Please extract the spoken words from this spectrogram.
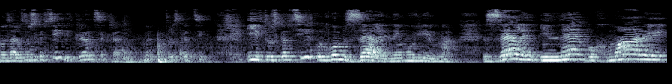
ми зараз трускавці відкрили секрет. Ми трускавці. І в трускавці кругом зелень неймовірна. Зелень і небо, хмари,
